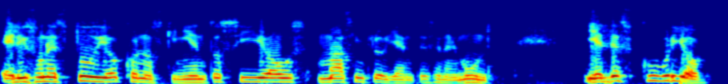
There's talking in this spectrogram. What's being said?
él hizo un estudio con los 500 CEOs más influyentes en el mundo Y él descubrió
